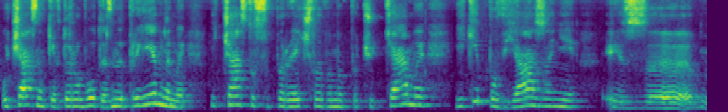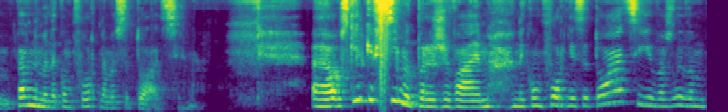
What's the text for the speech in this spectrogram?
учасників до роботи з неприємними і часто суперечливими почуттями, які пов'язані із е, певними некомфортними ситуаціями. Е, Оскільки всі ми переживаємо некомфортні ситуації, важливим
